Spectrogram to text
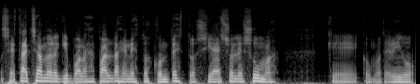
se está echando el equipo a las espaldas en estos contextos. Si a eso le suma que, como te digo,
